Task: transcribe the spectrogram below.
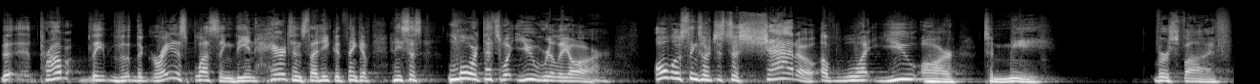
the, probably the, the greatest blessing, the inheritance that he could think of. And he says, Lord, that's what you really are. All those things are just a shadow of what you are to me. Verse 5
